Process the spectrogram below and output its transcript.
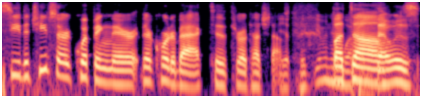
see the Chiefs are equipping their their quarterback to throw touchdowns. Yep, they're giving him But weapons. um, that was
